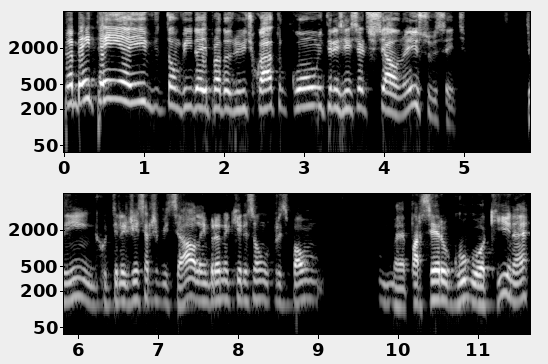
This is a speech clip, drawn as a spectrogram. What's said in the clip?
Também tem aí, estão vindo aí para 2024 com inteligência artificial, não é isso, Vicente? Sim, com inteligência artificial, lembrando que eles são o principal é, parceiro Google aqui, né?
